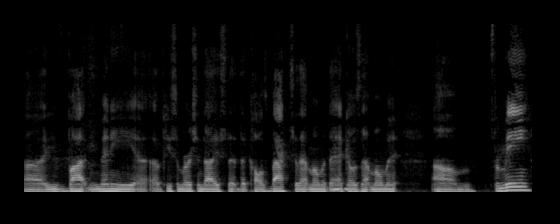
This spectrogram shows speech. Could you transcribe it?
uh, you've bought many uh, a piece of merchandise that that calls back to that moment, that echoes that moment. Um, for me,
